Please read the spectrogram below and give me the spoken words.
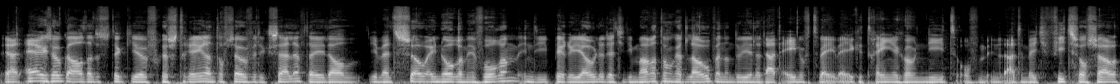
ja, ergens ook altijd een stukje frustrerend of zo vind ik zelf. Dat je dan, je bent zo enorm in vorm in die periode dat je die marathon gaat lopen. En dan doe je inderdaad één of twee weken train je gewoon niet. Of inderdaad een beetje fietsen of zo. Dan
